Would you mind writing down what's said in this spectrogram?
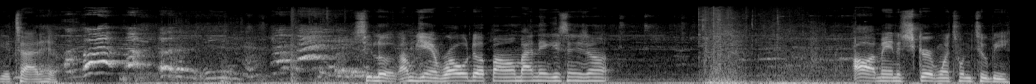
Get tired of here. See, look, I'm getting rolled up on by niggas and junk. Oh, man, this Scurv 122B.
